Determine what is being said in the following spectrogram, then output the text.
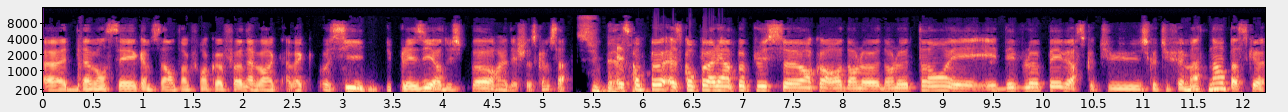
euh, d'avancer comme ça en tant que francophone, avec aussi du plaisir plaisir, du sport et des choses comme ça. Super. Est-ce qu'on peut, est-ce qu'on peut aller un peu plus euh, encore dans le dans le temps et, et, développer vers ce que tu ce que tu fais maintenant? Parce que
